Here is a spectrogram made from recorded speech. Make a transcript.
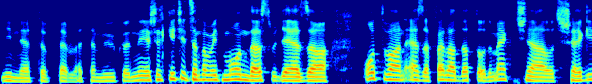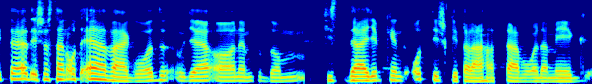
minél több területen működni, és egy kicsit szerintem, amit mondasz, ugye ez a, ott van ez a feladatod, megcsinálod, segíted, és aztán ott elvágod, ugye a nem tudom, hisz, de egyébként ott is kitalálhattál volna még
